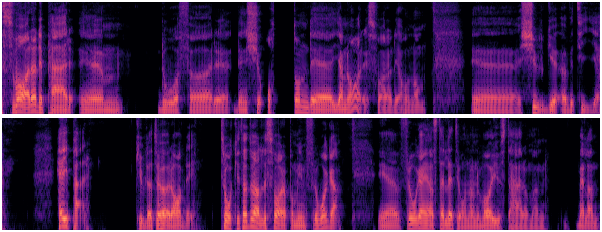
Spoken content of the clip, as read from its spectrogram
svarade Per eh, då för eh, den 28 januari svarade jag honom. Eh, 20 över 10. Hej Per! Kul att du hör av dig. Tråkigt att du aldrig svarar på min fråga. Eh, frågan jag ställde till honom var just det här om man mellan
